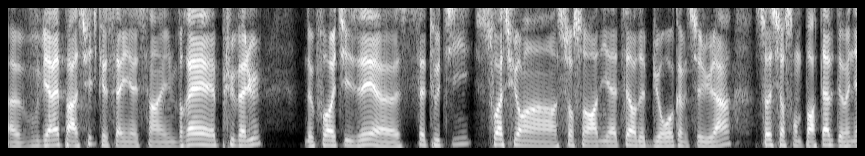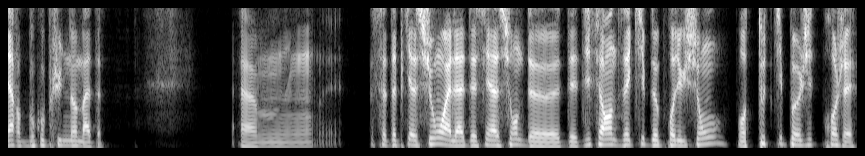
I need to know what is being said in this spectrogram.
Euh, vous verrez par la suite que ça a une vraie plus-value de pouvoir utiliser euh, cet outil soit sur, son ordinateur de bureau comme celui-là, soit sur son portable de manière beaucoup plus nomade. Euh, cette application, elle a destination de, des différentes équipes de production pour toute typologie de projet,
